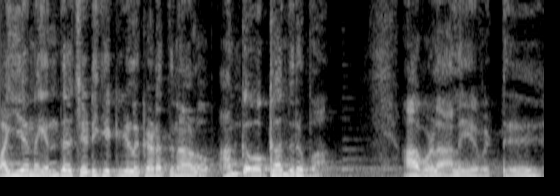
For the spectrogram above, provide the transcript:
பையனை எந்த செடிக்கு கீழே கிடத்தினாலும் அங்கே உட்காந்துருப்பான் அவளை அலைய விட்டு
